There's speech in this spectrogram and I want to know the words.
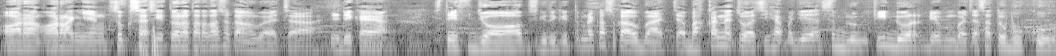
orang-orang yang sukses itu rata-rata suka membaca. Jadi kayak Steve Jobs gitu-gitu mereka suka membaca. Bahkan Najwa Shihab aja sebelum tidur dia membaca satu buku.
